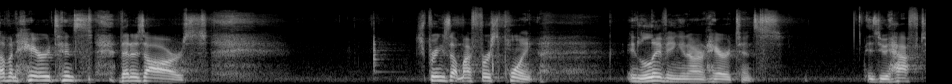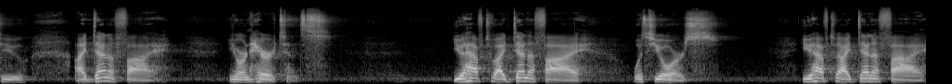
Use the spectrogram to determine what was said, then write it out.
of inheritance that is ours. Which brings up my first point in living in our inheritance is you have to identify your inheritance. You have to identify what's yours. You have to identify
